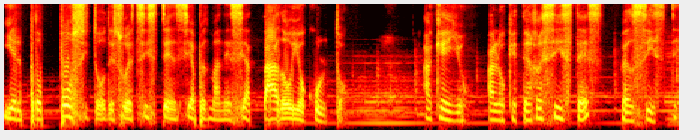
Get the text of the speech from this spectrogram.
y el propósito de su existencia permanece atado y oculto. Aquello a lo que te resistes persiste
